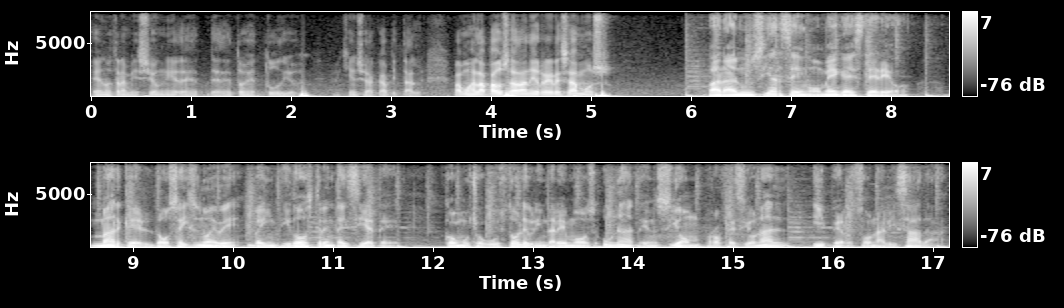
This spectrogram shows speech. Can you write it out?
Es nuestra misión desde, estos estudios aquí en Ciudad Capital. Vamos a la pausa, Dani, regresamos. Para anunciarse en Omega Estéreo, marque el 269-2237. Con mucho gusto le brindaremos una atención profesional y personalizada.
